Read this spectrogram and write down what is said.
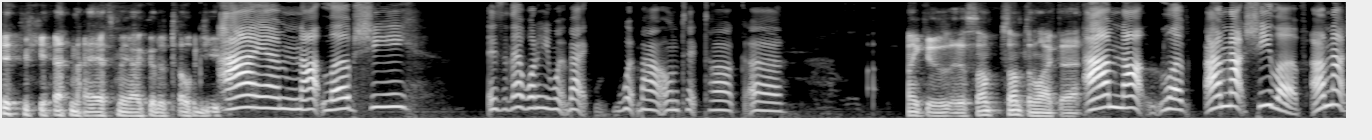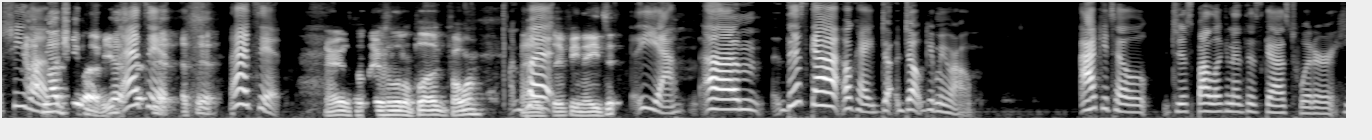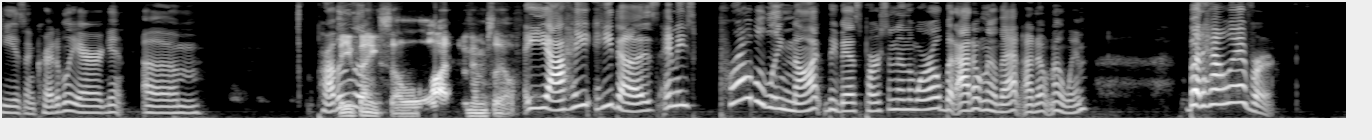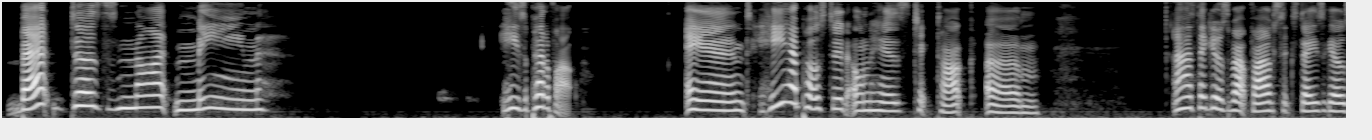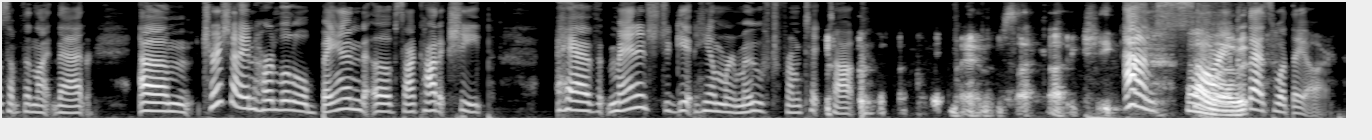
if you hadn't asked me, I could have told you. I am not love she. Isn't that what he went back went by on TikTok? Uh, I think it's, it's some, something like that. I'm not love. I'm not she love. I'm not she love. Not she love. Yeah, That's that's, it. it. That's it. That's it. There's a, there's a little plug for him. But if he needs it. yeah, um, this guy. Okay, d- don't get me wrong. I could tell just by looking at this guy's Twitter, he is incredibly arrogant. Um, probably He look- thinks a lot of himself. Yeah, he he does, and he's probably not the best person in the world, but I don't know that. I don't know him. But however, that does not mean he's a pedophile. And he had posted on his TikTok, um, I think it was about five, six days ago, something like that. Um, Trisha and her little band of psychotic sheep have managed to get him removed from TikTok. Man, of psychotic sheep. I'm sorry, but it. that's what they are.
